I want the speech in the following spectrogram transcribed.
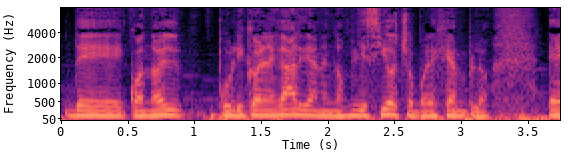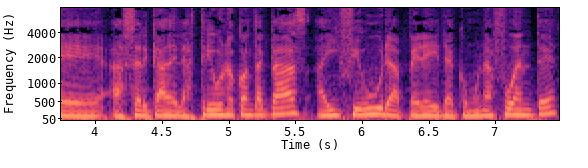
de cuando él publicó en el Guardian en 2018, por ejemplo, eh, acerca de las tribus no contactadas, ahí figura Pereira como una fuente,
